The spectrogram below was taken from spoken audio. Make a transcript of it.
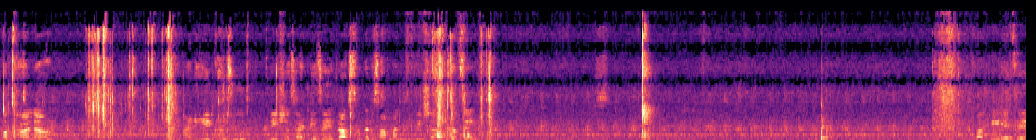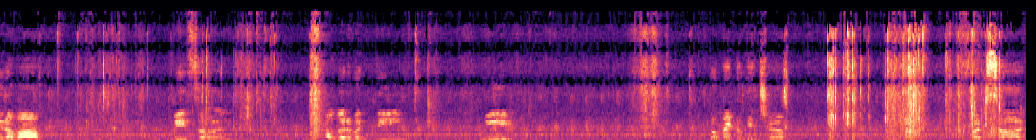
मखाना आणि हे खजूर. देशासाठीच आहे जास्त तर सामान देशातच आहे. बाकी हेच आहे रवा बेसन अगरबत्ती मीठ टोमॅटो केचप फरसाण.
